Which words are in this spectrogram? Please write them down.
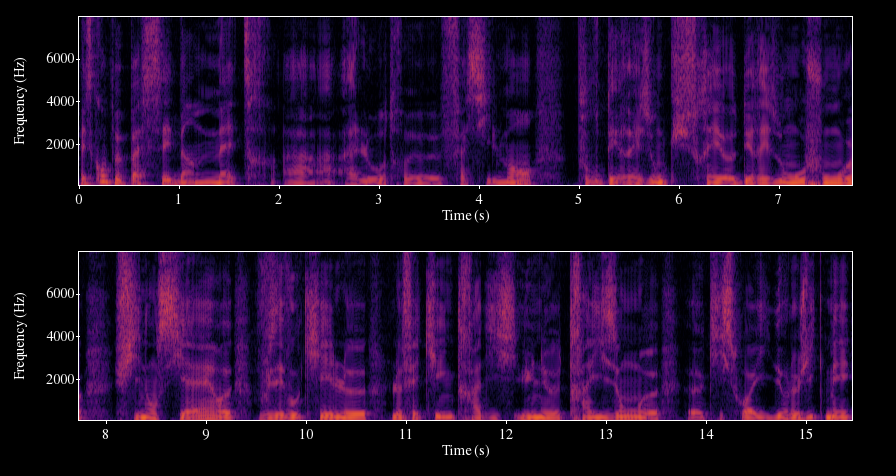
Est-ce qu'on peut passer d'un maître à, à, à l'autre facilement? Pour des raisons qui seraient euh, des raisons au fond euh, financières. Vous évoquiez le, le fait qu'il y ait une, une trahison euh, qui soit idéologique, mais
